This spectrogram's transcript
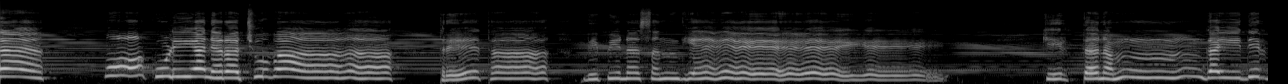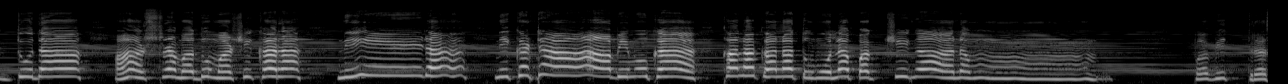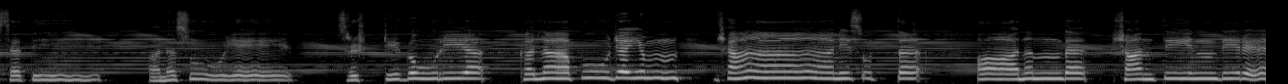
ಓ ಕುಳಿಯ ನೆರಚುವ. ತ್ರೇತ ವಿಪಿನ ಸಂಧ್ಯೆ ಕೀರ್ತನಂ ಗೈದಿರ್ದುದ ಆಶ್ರಮದುಮ ಶಿಖರ ನೀಡ ನಿಕಟಾಭಿಮುಖ ಕಲಕಲ ತುಮುಲ ಪಕ್ಷಿಗಾನಂ ಪವಿತ್ರ ಸತಿ ಅನಸೂಯೆ ಸೃಷ್ಟಿಗೌರಿಯ ಕಲಾಪೂಜೆಯಂ ಧ್ಯಾನಿಸುತ್ತ ಆನಂದ ಶಾಂತಿಯಿಂದಿರೇ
